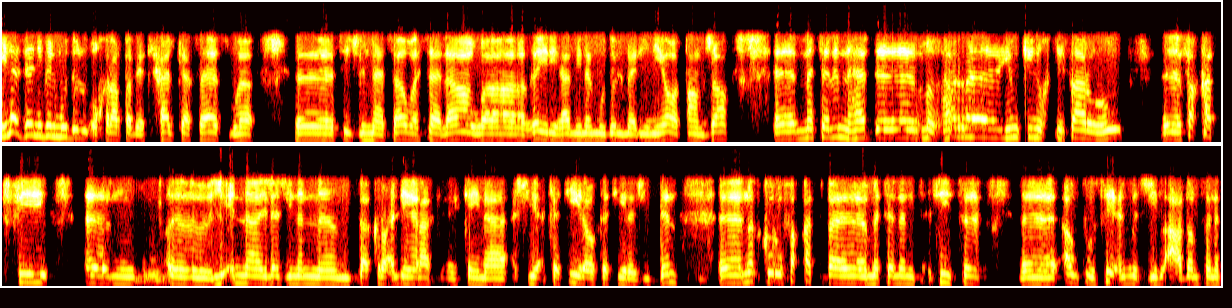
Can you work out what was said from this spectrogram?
إلى جانب المدن الأخرى بطبيعه الحال كفاس وسجل آه، ماسا وسالا وغيرها من المدن المارينية وطنجة. مثلا هذا المظهر يمكن اختصاره فقط في لأن إلى جينا نذكروا عليه راه كاينة أشياء كثيرة وكثيرة جدا. أه، نذكر فقط مثلا تأسيس أه، أو توسيع المسجد الأعظم سنة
